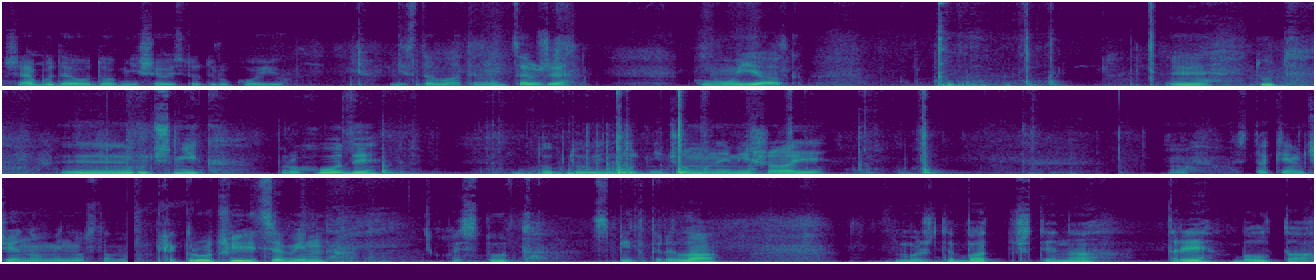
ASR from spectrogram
Ще буде удобніше ось тут рукою діставати. Ну, це вже кому як. Е, Тут е, ручник проходи, тобто він тут нічому не мішає. Ось таким чином він установлений. Прикручується він ось тут з-під крила. Можете бачити на три болта.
